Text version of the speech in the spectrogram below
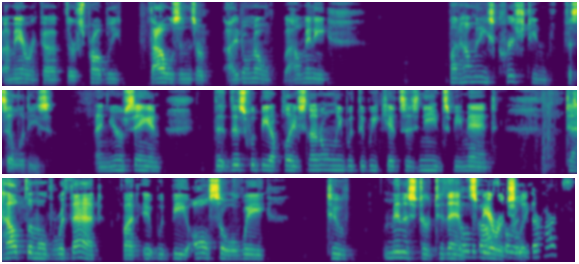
America. There's probably thousands or I don't know how many, but how many Christian facilities? And you're saying that this would be a place not only would the wee kids' needs be met to help them over with that, but it would be also a way to minister to them the spiritually their hearts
